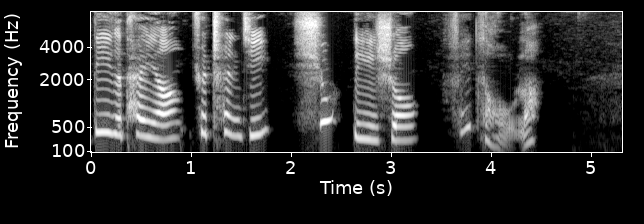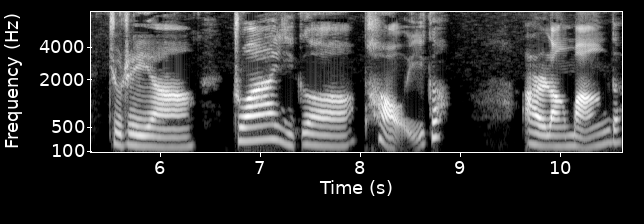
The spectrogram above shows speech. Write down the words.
第一个太阳却趁机咻的一声飞走了。就这样，抓一个跑一个，二郎忙得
